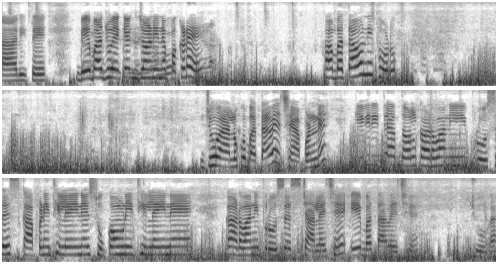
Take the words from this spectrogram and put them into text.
આ રીતે બે બાજુ એક એક જણીને પકડે. હા બતાવો ને થોડુંક. જો આ લોકો બતાવે છે આપણને, કેવી રીતે આ તલ કાઢવાની પ્રોસેસ કાપણીથી લઈને, સુકવણીથી લઈને કાઢવાની પ્રોસેસ ચાલે છે એ બતાવે છે. જો આ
